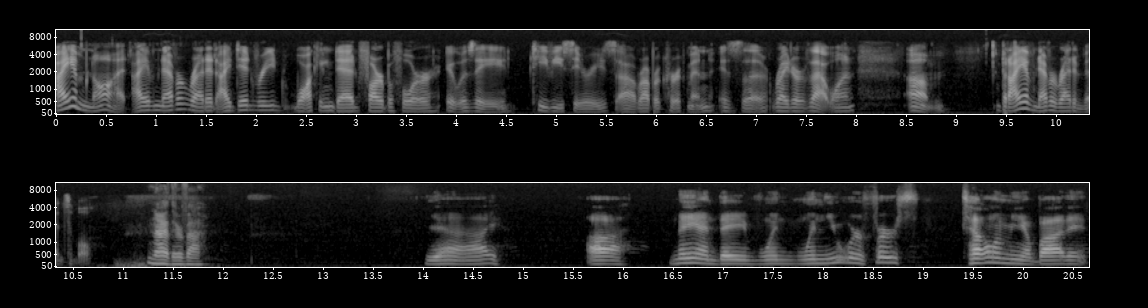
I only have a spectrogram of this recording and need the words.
I am not. I have never read it. I did read walking dead far before it was a tv series uh, robert kirkman is the writer of that one um but i have never read invincible Neither have I. Yeah, I, uh, man, Dave, when when you were first telling me about it,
